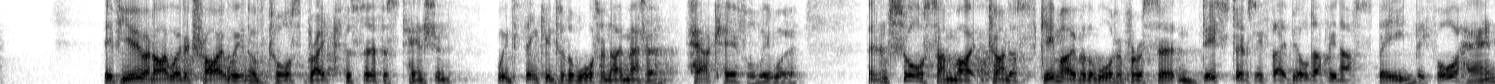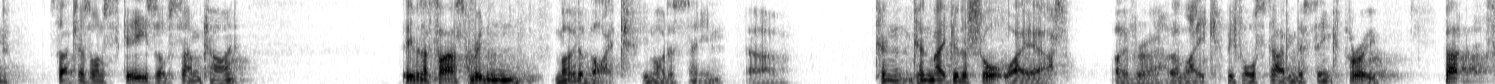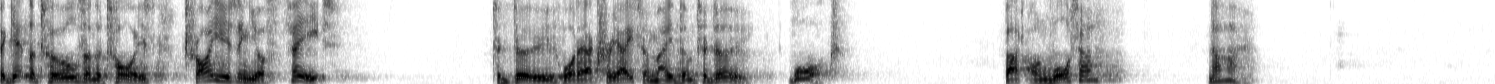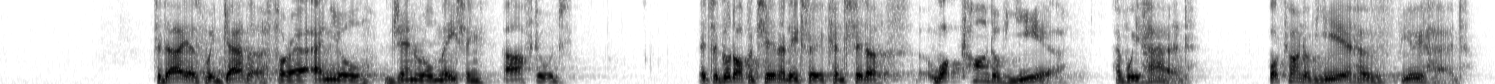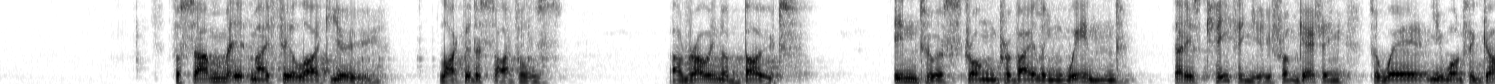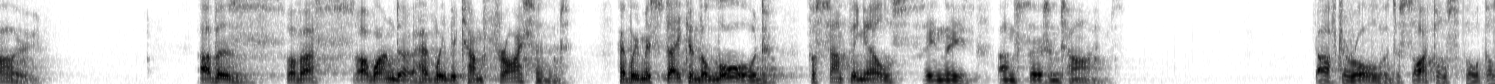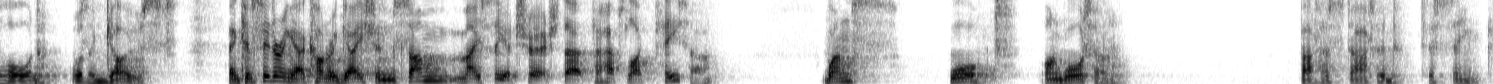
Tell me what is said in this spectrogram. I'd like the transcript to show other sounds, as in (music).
If you and I were to try, we'd of course break the surface tension. We'd sink into the water no matter how careful we were. And sure, some might kind of skim over the water for a certain distance if they build up enough speed beforehand, such as on skis of some kind. Even a fast ridden motorbike, you might have seen, uh, can, can make it a short way out over a, a lake before starting to sink through. But forget the tools and the toys. Try using your feet to do what our Creator made them to do walk. But on water? No. Today, as we gather for our annual general meeting afterwards, it's a good opportunity to consider what kind of year have we had? What kind of year have you had? For some, it may feel like you, like the disciples, are rowing a boat into a strong prevailing wind that is keeping you from getting to where you want to go. Others of us, I wonder, have we become frightened? Have we mistaken the Lord for something else in these uncertain times? After all, the disciples thought the Lord was a ghost. And considering our congregation, some may see a church that, perhaps like Peter, once walked on water, but has started to sink.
